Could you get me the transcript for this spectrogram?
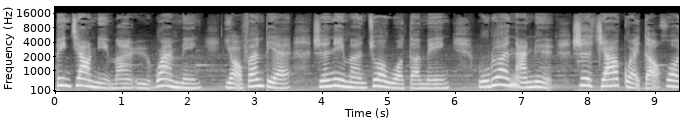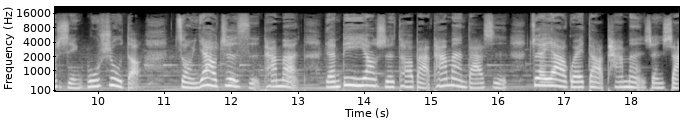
并叫你们与万民有分别，使你们作我的民。无论男女，是交鬼的或行巫术的，总要治死他们。人必用石头把他们打死，罪要归到他们身上。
